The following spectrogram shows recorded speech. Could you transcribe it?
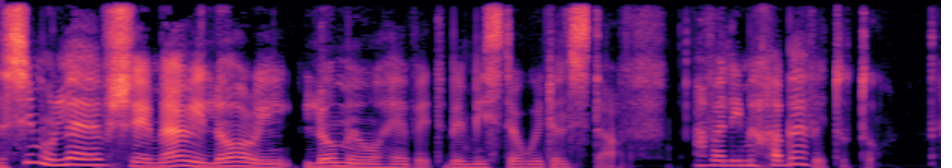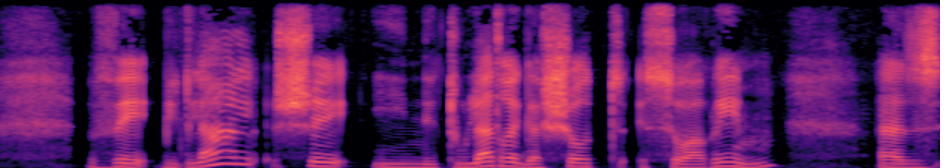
תשימו לב שמרי לורי לא מאוהבת במיסטר ויטלסטאף, אבל היא מחבבת אותו. ובגלל שהיא נטולת רגשות סוערים, אז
